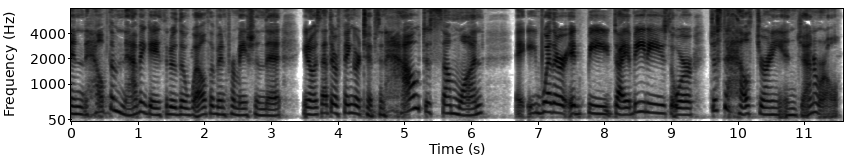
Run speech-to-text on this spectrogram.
and help them navigate through the wealth of information that you know is at their fingertips? And how does someone eh, whether it be diabetes or just a health journey in general,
